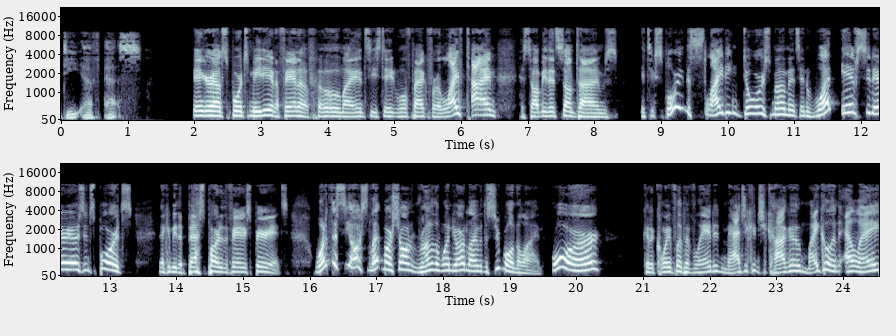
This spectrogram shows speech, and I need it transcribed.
DFS. Being around sports media and a fan of, oh, my NC State Wolfpack for a lifetime has taught me that sometimes it's exploring the sliding doors moments and what if scenarios in sports that can be the best part of the fan experience. What if the Seahawks let Marshawn run to the one yard line with the Super Bowl on the line? Or could a coin flip have landed Magic in Chicago, Michael in LA,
